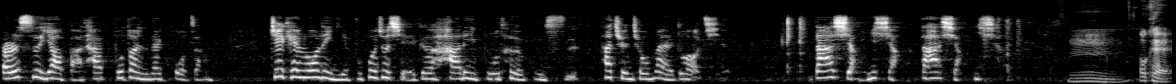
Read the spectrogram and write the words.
而是要把它不断的在扩张。J.K. Rowling 也不过就写一个哈利波特的故事，他全球卖了多少钱？大家想一想，大家想一想。嗯，OK，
